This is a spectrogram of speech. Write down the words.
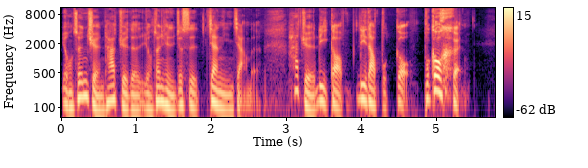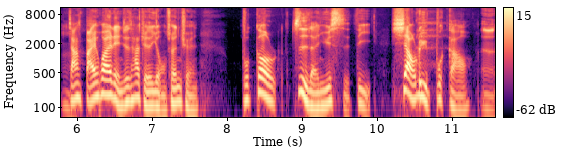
咏春拳，他觉得咏春拳就是像您讲的，他觉得力道力道不够，不够狠。讲白话一点，就是他觉得咏春拳不够置人于死地，效率不高。嗯，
